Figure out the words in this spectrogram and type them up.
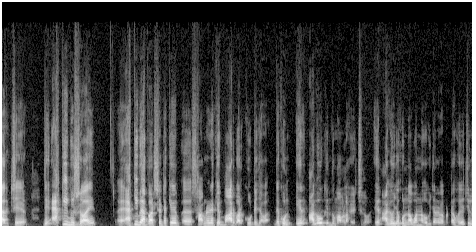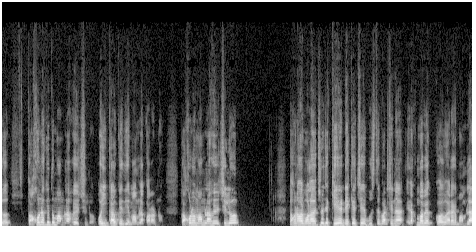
লাগছে যে একই বিষয় একই ব্যাপার সেটাকে সামনে রেখে বারবার কোর্টে যাওয়া। দেখুন এর আগেও কিন্তু মামলা হয়েছিল। এর আগেও যখন নবান্ন অভিযানের ব্যাপারটা হয়েছিল তখনও কিন্তু মামলা হয়েছিল। ওই কাউকে দিয়ে মামলা করানো। তখনও মামলা হয়েছিল। তখন আবার বলা হয়েছিল যে কে ডেকেছে বুঝতে পারছি না। এরকম ভাবে মামলা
